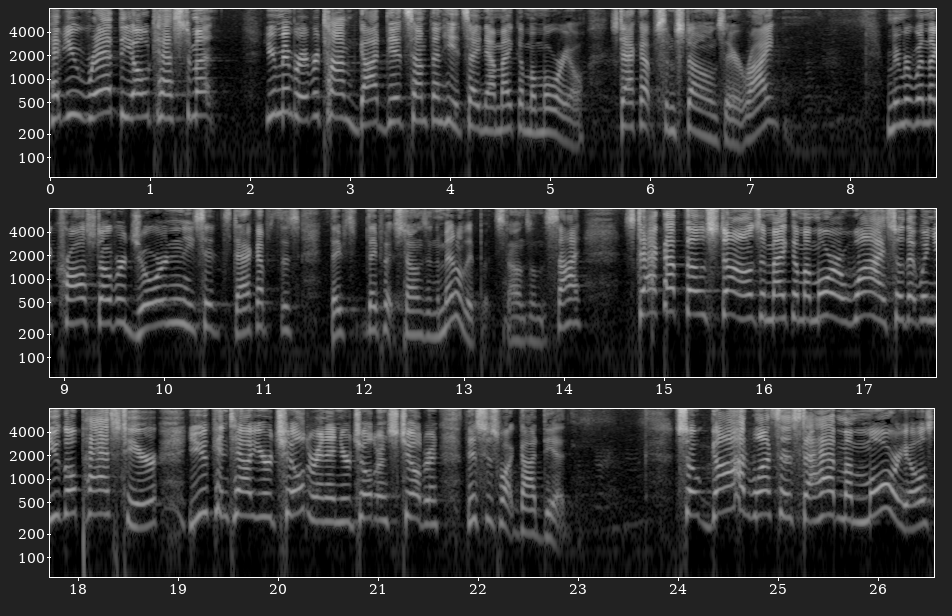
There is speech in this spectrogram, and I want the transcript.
Have you read the Old Testament? You remember every time God did something, He'd say, Now make a memorial. Stack up some stones there, right? Remember when they crossed over Jordan? He said, Stack up this. They, they put stones in the middle, they put stones on the side. Stack up those stones and make a memorial. Why? So that when you go past here, you can tell your children and your children's children, this is what God did. So God wants us to have memorials.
